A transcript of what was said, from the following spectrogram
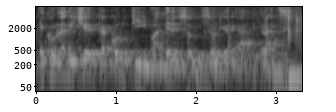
e con la ricerca continua delle soluzioni reali. Grazie.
